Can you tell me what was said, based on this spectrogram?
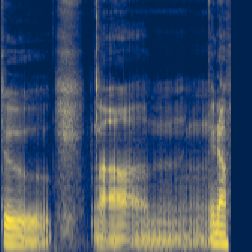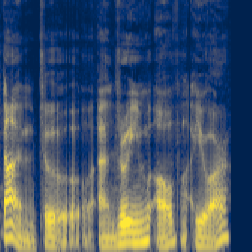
to um, enough time to uh, dream of your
